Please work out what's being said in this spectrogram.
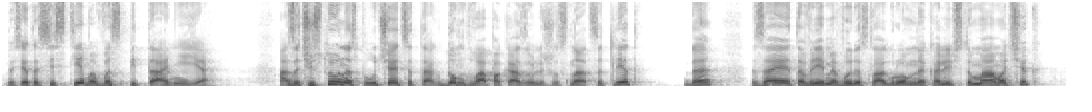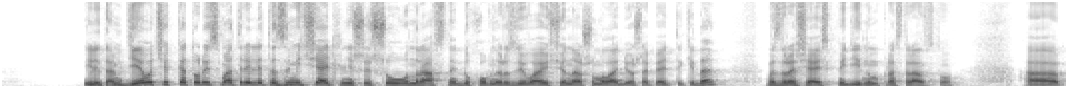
То есть это система воспитания. А зачастую у нас получается так. Дом-2 показывали 16 лет, да? За это время выросло огромное количество мамочек – или там девочек, которые смотрели это замечательнейшее шоу, нравственное, духовно развивающее нашу молодежь, опять-таки, да, возвращаясь к медийному пространству, а,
